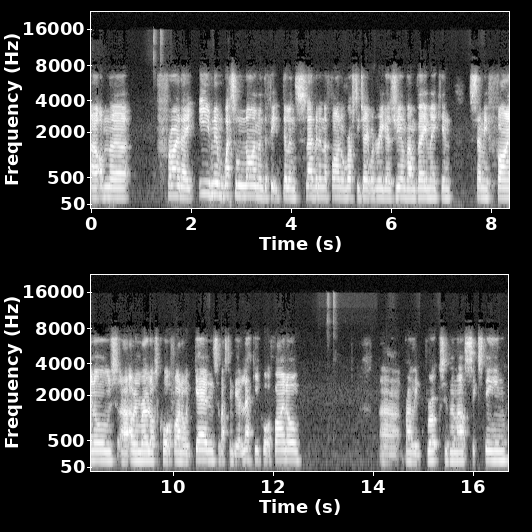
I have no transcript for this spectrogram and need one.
Uh, on the Friday evening, Wessel Nijman defeated Dylan Slevin in the final. Rusty Jake Rodriguez, Gian Van Veen making semi-finals. Uh, Owen Roelofs quarterfinal again. Sebastian Bielecki quarterfinal. Uh, Bradley Brooks in the last 16.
